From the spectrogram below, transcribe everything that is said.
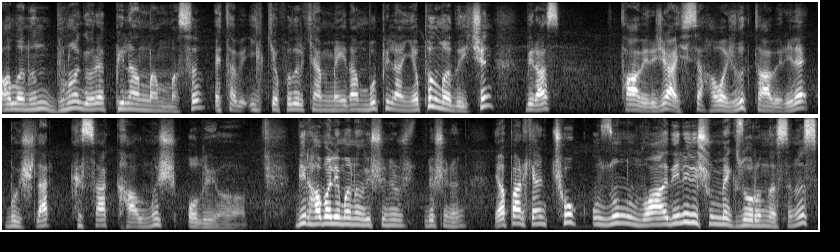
alanın buna göre planlanması. E tabi ilk yapılırken meydan bu plan yapılmadığı için biraz tabiri caizse havacılık tabiriyle bu işler kısa kalmış oluyor. Bir havalimanı düşünür, düşünün. Yaparken çok uzun vadeli düşünmek zorundasınız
